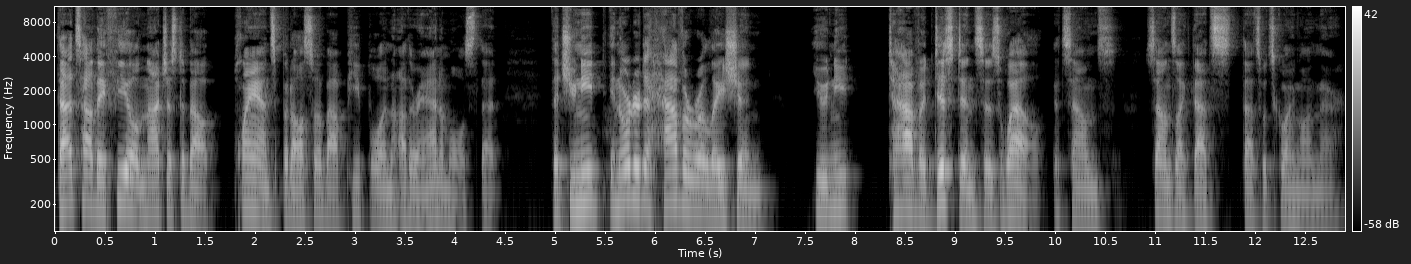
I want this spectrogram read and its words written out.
that's how they feel not just about plants but also about people and other animals that that you need in order to have a relation you need to have a distance as well. It sounds sounds like that's that's what's going on there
